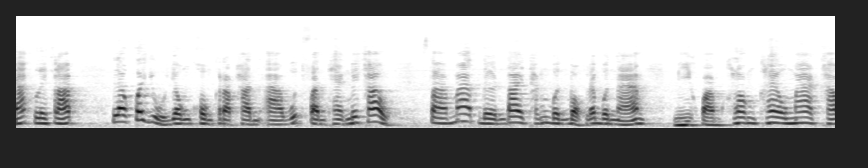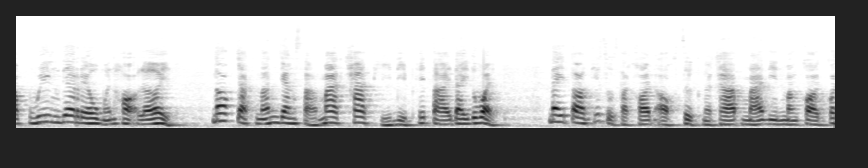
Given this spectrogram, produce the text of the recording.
ยักษ์เลยครับ แล้วก็อยู่ยงคงกระพันอาวุธฟันแทงไม่เข้า สามารถเดินได้ทั้งบนบกและบนน้ำมีความคล่องแคล่วมากครับ วิ่งได้เร็วเหมือนเหาะเลย นอกจากนั้นยังสามารถฆ่าผีดิบให้ตายได้ด้วย ในตอนที่สุสาครออกศึกนะครับม้านินมังกรก็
